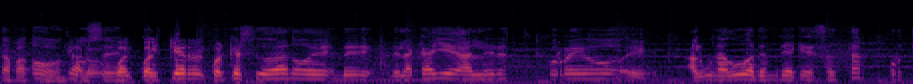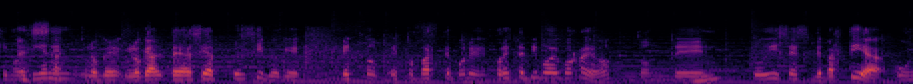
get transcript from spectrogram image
da para todo. Claro, Entonces, cual- cualquier, cualquier ciudadano de, de- de la calle al leer estos correos, eh, alguna duda tendría que saltar porque no tienen lo que, lo que te decía al principio, que esto, esto parte por, por este tipo de correos, donde tú dices de partida un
